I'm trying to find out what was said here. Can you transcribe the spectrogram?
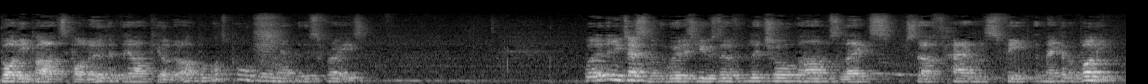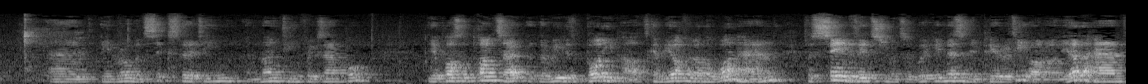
body parts upon earth if they aren't killed off, but what's Paul getting at with this phrase? Well, in the New Testament, the word is used of literal arms, legs, stuff, hands, feet that make up a body. And in Romans 6, 13 and 19, for example, the Apostle points out that the reader's body parts can be offered on the one hand to sin as instruments of wickedness and impurity, or on the other hand,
